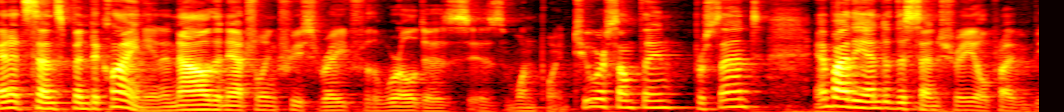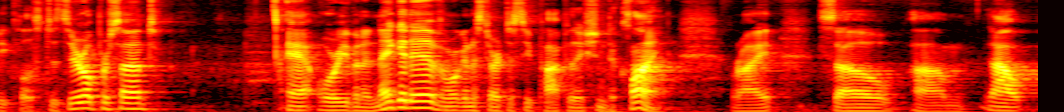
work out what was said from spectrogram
And it's since been declining. And now the natural increase rate for the world is, is 1.2 or something percent. And by the end of the century, it'll probably be close to 0% eh, or even a negative, and we're going to start to see population decline, right? So um, now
